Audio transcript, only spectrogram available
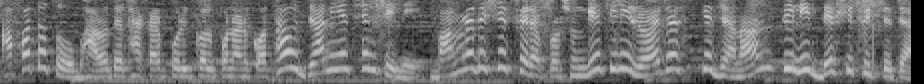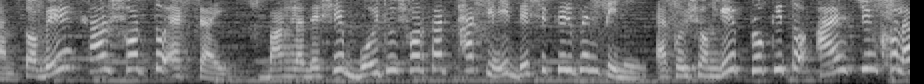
আপাতত ভারতে থাকার পরিকল্পনার কথাও জানিয়েছেন তিনি। বাংলাদেশে ফেরা প্রসঙ্গে তিনি রয়টার্সকে জানান তিনি দেশে ফিরতে চান। তবে তার শর্ত একটাই, বাংলাদেশে বৈধ সরকার থাকলেই দেশে ফিরবেন তিনি। একই সঙ্গে প্রকৃত আইন শৃঙ্খলা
